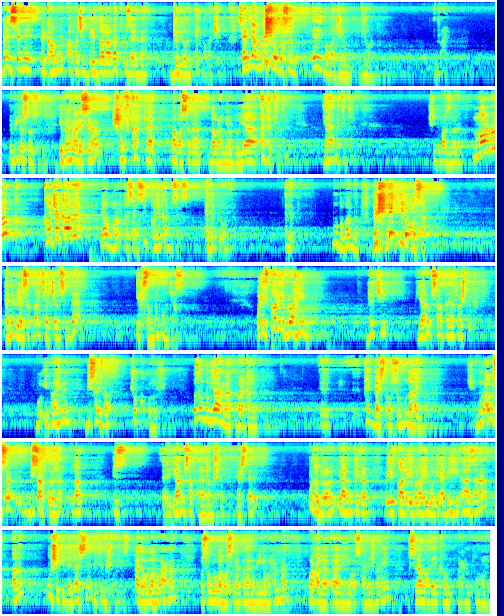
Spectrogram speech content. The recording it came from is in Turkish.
Ben seni ve kavmin apaçık bir dalalet üzerine görüyorum ey babacığım. Sen yanlış yoldasın ey babacığım diyordu. İbrahim. Ve biliyorsunuz İbrahim Aleyhisselam şefkatle babasına davranıyordu. Ya ebeti diyor. Ya ebeti diyor. Şimdi bazıları moruk koca karı. Ya moruk da sensin, koca karı sensin. Edepli ol ya. Edepli. Bu babandır. Müşrik bile olsa emir ve yasaklar çerçevesinde ihsanda bulunacaksın. Ve izkale İbrahim gerçi yarım saate yaklaştık. Bu İbrahim'in bir sayfa çok olur. O zaman bunu yarına bırakalım. Ee, tek ders olsun bu daha iyi. Şimdi bunu alırsak bir saat olacak. Bu da biz e, yarım saat ayarlamıştık dersleri. Burada duralım. Yarın tekrar ve izkale İbrahimu li abihi azara alıp bu şekilde dersi bitirmiş olacağız. Hadi Allahu a'lem ve sallallahu ve sellem ala nebiyyina Muhammed ve ala alihi ve ashabihi ecma'in. Esselamu aleyküm ve rahmetullahi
